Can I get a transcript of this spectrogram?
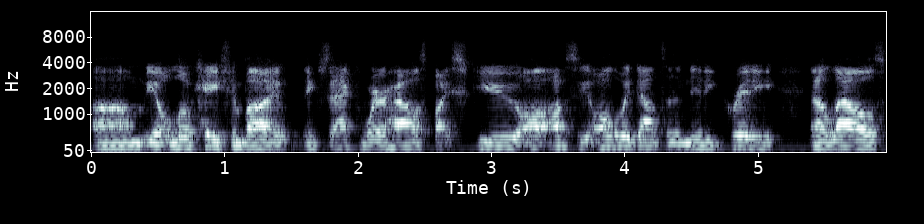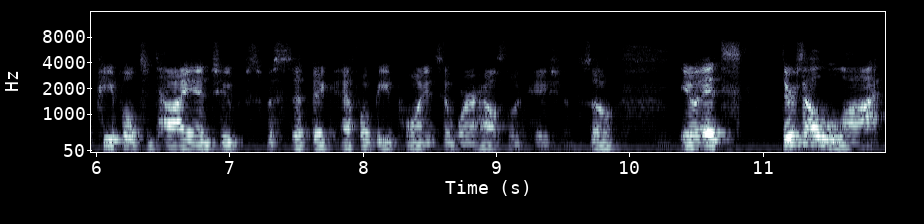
um, you know, location by exact warehouse, by SKU, obviously all the way down to the nitty gritty, and allows people to tie into specific FOB points and warehouse locations. So, you know, it's there's a lot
